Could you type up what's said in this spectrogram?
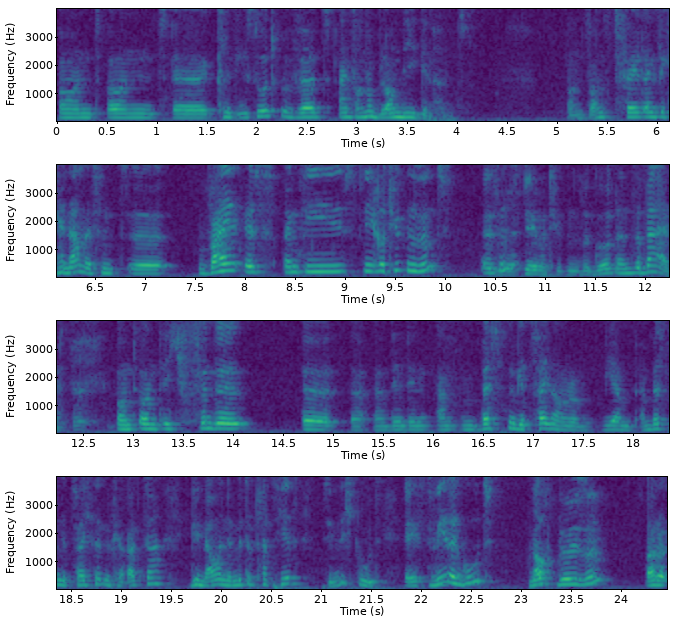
und und äh, Clint Eastwood wird einfach nur Blondie genannt. Und sonst fällt irgendwie kein Name. Es sind, äh, weil es irgendwie Stereotypen sind. Es sind Ja. Stereotypen, the good and the bad. Und, und ich finde äh, äh, den, den am besten gezeichneten oder ja, am besten gezeichneten Charakter genau in der Mitte platziert, ziemlich gut. Er ist weder gut noch böse, oder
